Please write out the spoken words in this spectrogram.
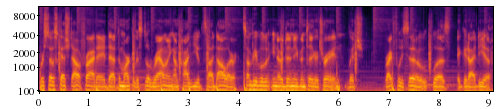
were so sketched out Friday that the market was still rallying on high yield side dollar. Some people, you know, didn't even take a trade, which rightfully so was a good idea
